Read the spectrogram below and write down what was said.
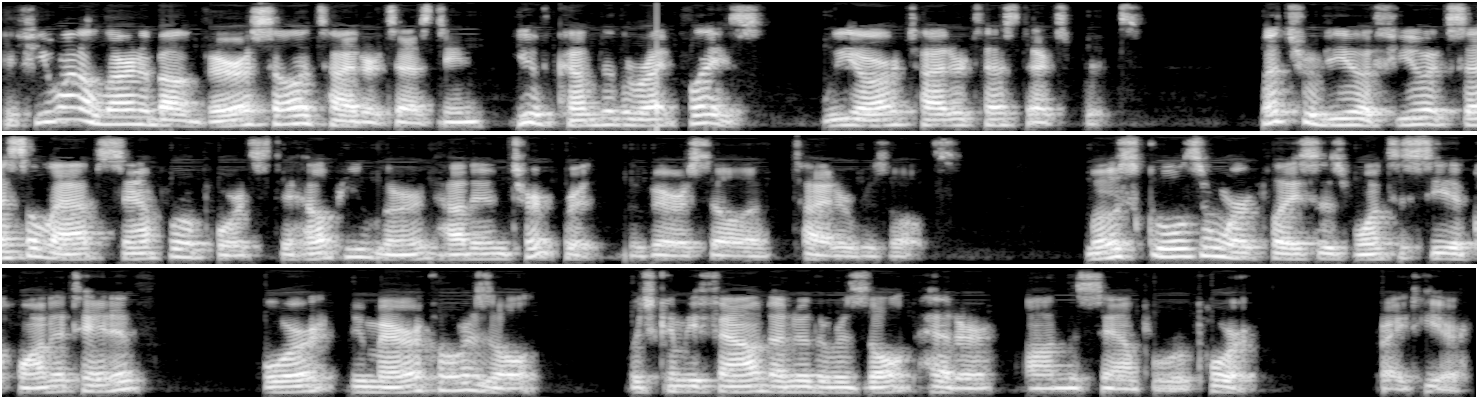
If you want to learn about varicella titer testing, you have come to the right place. We are titer test experts. Let's review a few Accesa Labs sample reports to help you learn how to interpret the varicella titer results. Most schools and workplaces want to see a quantitative or numerical result, which can be found under the result header on the sample report, right here.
